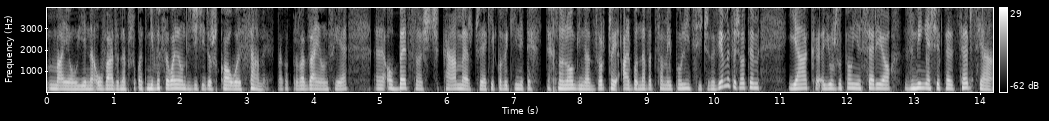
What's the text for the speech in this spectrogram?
mają je na uwadze, na przykład nie wysyłając dzieci do szkoły samych, tak, odprowadzając je, e, obecność kamer czy jakiejkolwiek innej tech- technologii nadzorczej albo nawet samej policji. Czy my wiemy coś o tym, jak już zupełnie serio zmienia się percepcja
